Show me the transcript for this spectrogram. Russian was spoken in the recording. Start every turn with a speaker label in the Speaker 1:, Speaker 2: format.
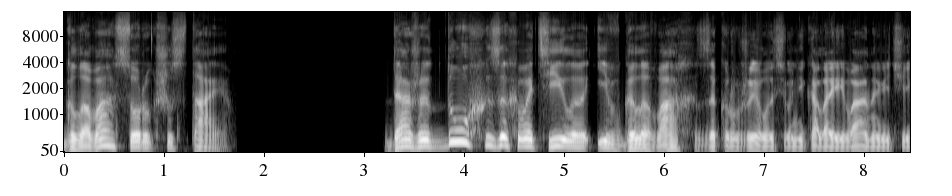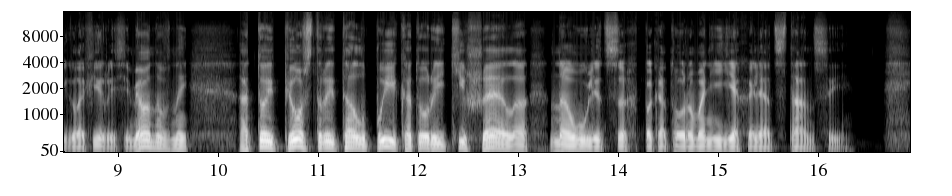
Speaker 1: Глава 46 Даже дух захватило и в головах закружилось у Николая Ивановича и Глафиры Семеновны от той пестрой толпы, которая кишела на улицах, по которым они ехали от станции.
